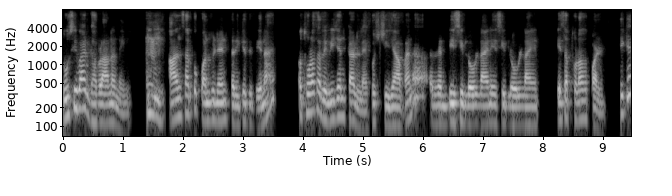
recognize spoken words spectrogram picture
दूसरी बात घबराना नहीं आंसर को कॉन्फिडेंट तरीके से देना है और थोड़ा सा रिवीजन कर ले। कुछ चीज़ें आप है ना? DC load line AC load line ये सब थोड़ा सा पढ़ ठीक है?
